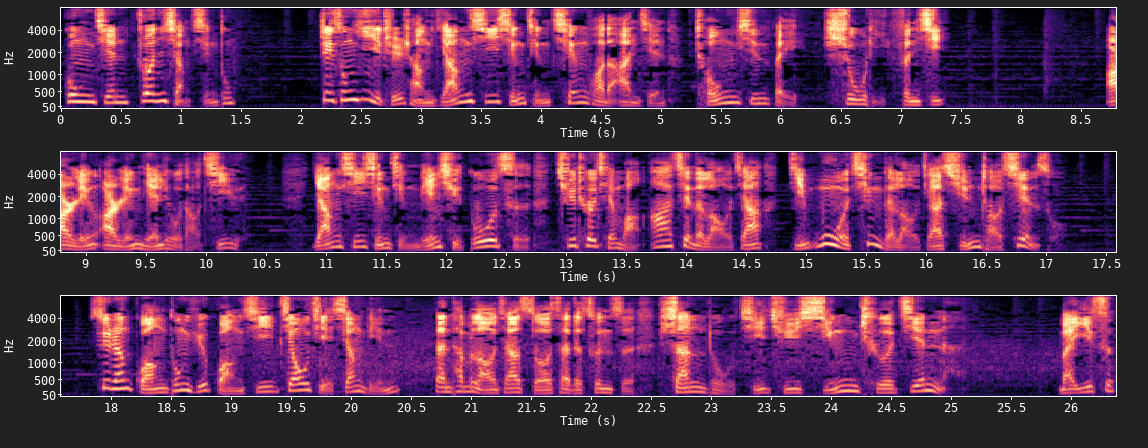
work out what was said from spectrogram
攻坚专项行动，这宗一直让阳西刑警牵挂的案件重新被梳理分析。二零二零年六到七月，阳西刑警连续多次驱车前往阿健的老家及莫庆的老家寻找线索。虽然广东与广西交界相邻。但他们老家所在的村子山路崎岖，行车艰难，每一次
